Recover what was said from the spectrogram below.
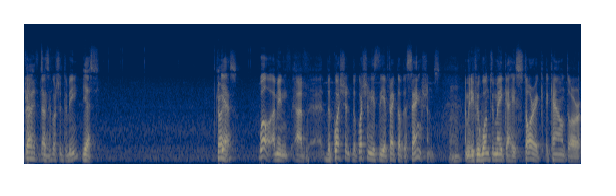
Go ahead, that's a question to me? Yes. Go ahead. Yes. Well, I mean, uh, the question the question is the effect of the sanctions. Mm-hmm. I mean, if you want to make a historic account or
